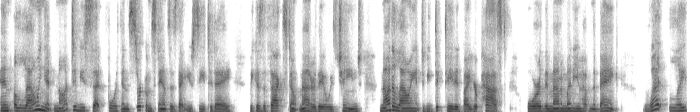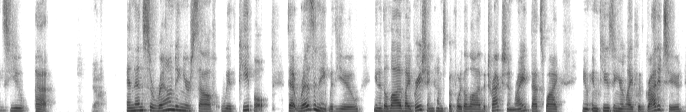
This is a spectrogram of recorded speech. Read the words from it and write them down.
and allowing it not to be set forth in circumstances that you see today because the facts don't matter they always change not allowing it to be dictated by your past or the amount of money you have in the bank what lights you up? Yeah. And then surrounding yourself with people that resonate with you. You know, the law of vibration comes before the law of attraction, right? That's why, you know, infusing your life with gratitude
